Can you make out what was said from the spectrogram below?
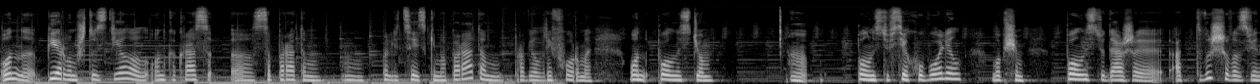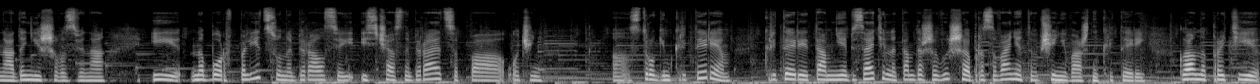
Он первым, что сделал, он как раз э, с аппаратом, полицейским аппаратом провел реформы. Он полностью, э, полностью всех уволил. В общем, полностью даже от высшего звена до низшего звена. И набор в полицию набирался и сейчас набирается по очень э, строгим критериям критерии там не обязательно, там даже высшее образование это вообще не важный критерий. Главное пройти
